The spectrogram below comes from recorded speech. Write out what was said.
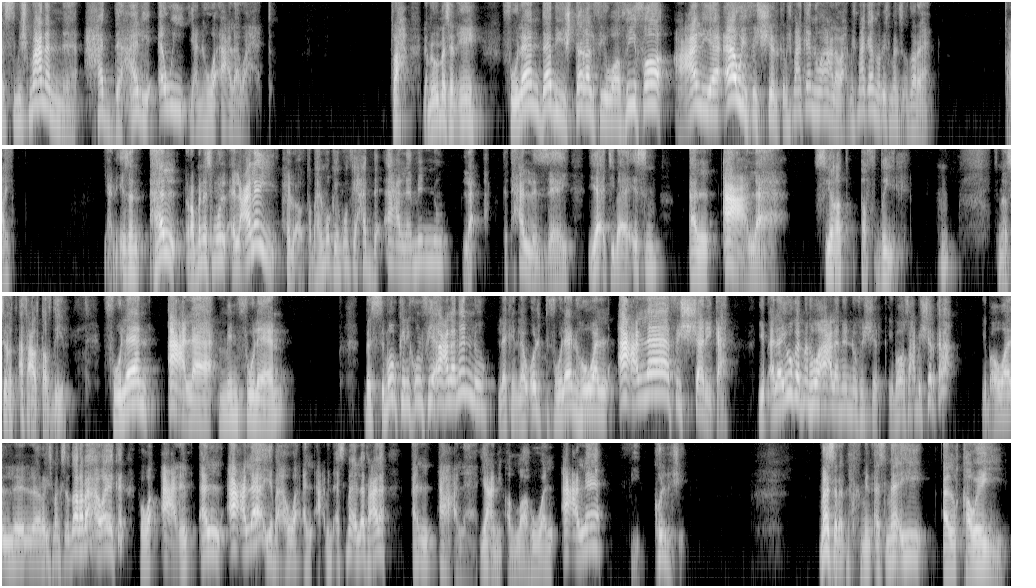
بس مش معنى إن حد عالي قوي يعني هو أعلى واحد. صح؟ لما نقول مثلا إيه؟ فلان ده بيشتغل في وظيفة عالية قوي في الشركة مش معنى كده إن هو أعلى واحد مش معنى كده انه رئيس مجلس إدارة يعني. طيب. يعني اذا هل ربنا اسمه العلي؟ حلو قوي طب هل ممكن يكون في حد أعلى منه؟ لا. تتحل إزاي؟ يأتي بقى اسم الأعلى صيغة تفضيل. اسمها صيغه أفعل تفضيل. فلان أعلى من فلان بس ممكن يكون في أعلى منه لكن لو قلت فلان هو الأعلى في الشركة يبقى لا يوجد من هو أعلى منه في الشركة. يبقى هو صاحب الشركة بقى. يبقى هو رئيس مجلس إدارة بقى أو ايا كان. فهو أعلى الأعلى يبقى هو الأعلى من أسماء الله تعالى الأعلى. يعني الله هو الأعلى في كل شيء. مثلا من أسمائه القوي.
